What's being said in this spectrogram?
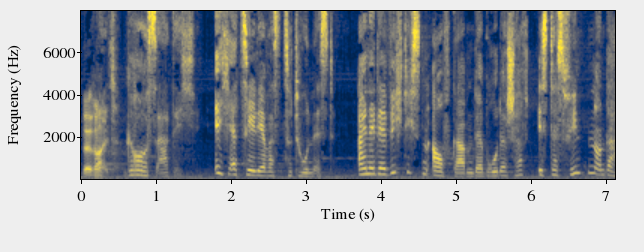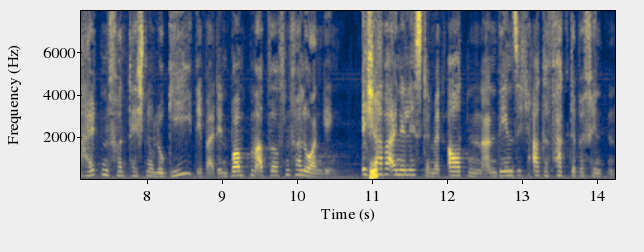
Bereit. Großartig. Ich erzähl dir, was zu tun ist. Eine der wichtigsten Aufgaben der Bruderschaft ist das Finden und Erhalten von Technologie, die bei den Bombenabwürfen verloren ging. Ich Oh. habe eine Liste mit Orten, an denen sich Artefakte befinden.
